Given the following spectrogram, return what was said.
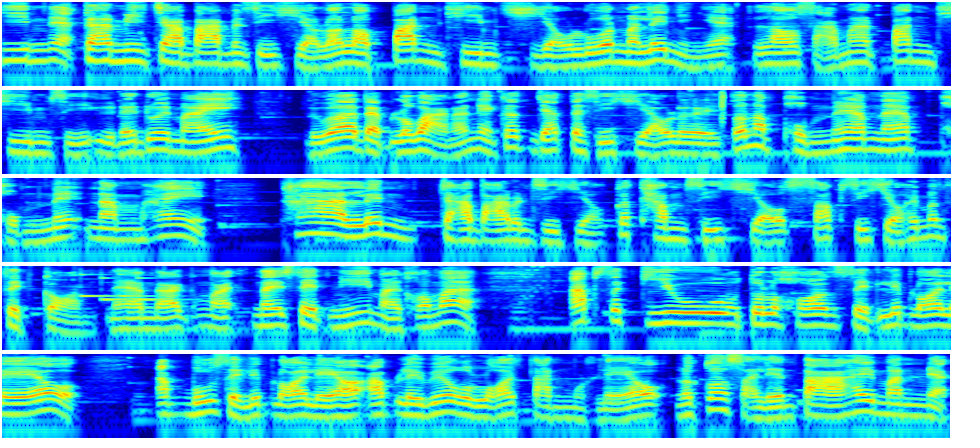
ทีมเนี่ยการมีจาบาเป็นสีเขียวแล้วเราปั้นทีมเขียวล้วนมาเล่นอย่างเงี้ยเราสามารถปั้นทีมสีอื่นได้ด้วยไหมหรือว่าแบบระหว่างนั้นเนี่ยก็ยัดแต่สีเขียวเลยสำหรับผมนะครับนะผมแนะนำให้ถ้าเล่นจาบาเป็นสีเขียวก็ทำสีเขียวซับสีเขียวให้มันเสร็จก่อนนะครับนะในเซตนี้หมายความว่าอัพสกิลตัวละครเสร็จเรียบร้อยแล้วอัพบูสเสร็จเรียบร้อยแล้วอัพเลเวลร้อยตันหมดแล้ว แล้วก็ใส่เหรียญตาให้มันเนี่ย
